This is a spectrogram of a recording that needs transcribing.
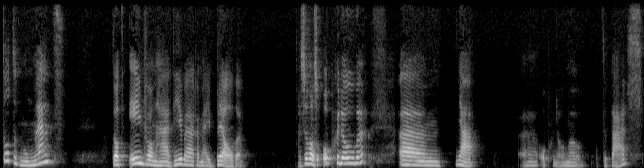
Tot het moment dat een van haar dierbaren mij belde. Ze was opgenomen, ehm, ja, uh, opgenomen op de paas.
